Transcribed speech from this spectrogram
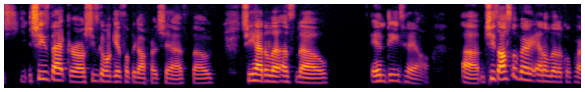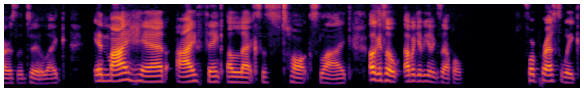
she, she's that girl. She's gonna get something off her chest, so she had to let us know in detail. Um, she's also a very analytical person too. Like in my head, I think Alexis talks like okay. So I'm gonna give you an example. For press week,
